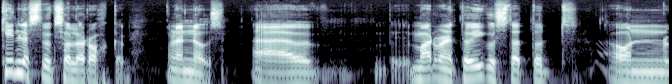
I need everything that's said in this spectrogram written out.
kindlasti võiks olla rohkem, olen nõus. Ma arvan, et õigustatult on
